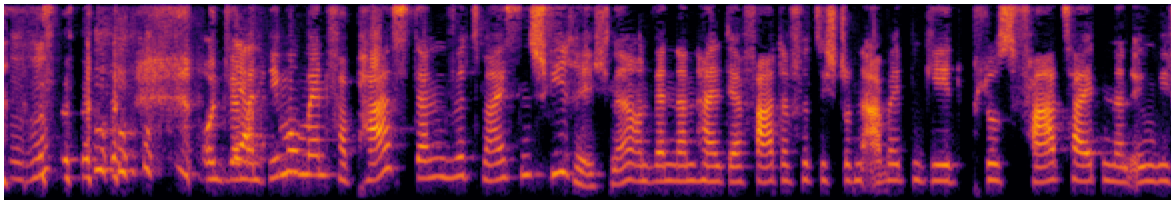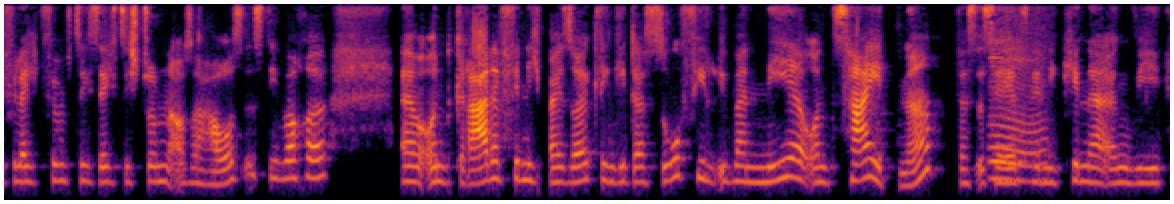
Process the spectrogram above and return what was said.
Mhm. und wenn ja. man den Moment verpasst, dann wird es meistens schwierig. Ne? Und wenn dann halt der Vater 40 Stunden arbeiten geht, plus Fahrzeiten dann irgendwie vielleicht 50, 60 Stunden außer Haus ist die Woche, und gerade finde ich, bei Säuglingen geht das so viel über Nähe und Zeit, ne? Das ist ja jetzt, wenn mhm. die Kinder irgendwie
